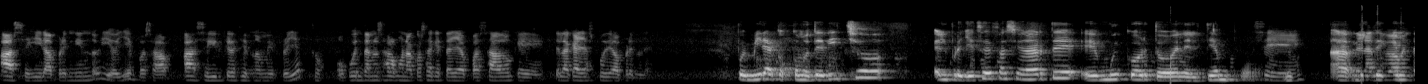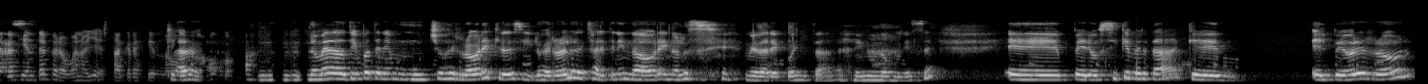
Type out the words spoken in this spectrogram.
a seguir aprendiendo y oye, pues a, a, seguir creciendo mi proyecto. O cuéntanos alguna cosa que te haya pasado que, de la que hayas podido aprender. Pues mira, como te he dicho, el proyecto de Fashion Arte es muy corto en el tiempo. Sí. Ah, relativamente reciente, pero bueno, ya está creciendo. Claro. Poco. No me ha dado tiempo a tener muchos errores, quiero decir, los errores los estaré teniendo ahora y no los sé, me daré cuenta en unos meses. Eh, pero sí que es verdad que el peor error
